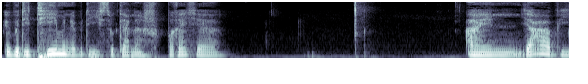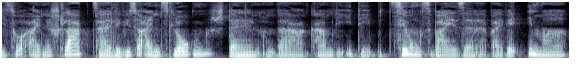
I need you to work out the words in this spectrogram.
über die Themen, über die ich so gerne spreche, ein, ja, wie so eine Schlagzeile, wie so einen Slogan stellen. Und da kam die Idee, beziehungsweise, weil wir immer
